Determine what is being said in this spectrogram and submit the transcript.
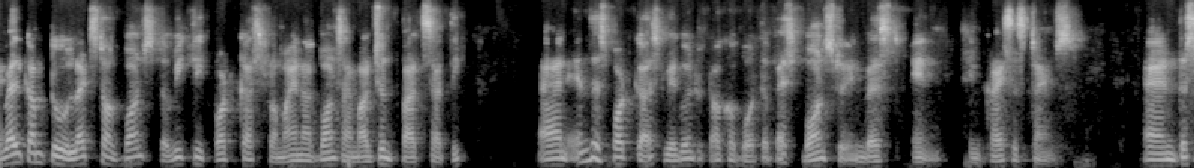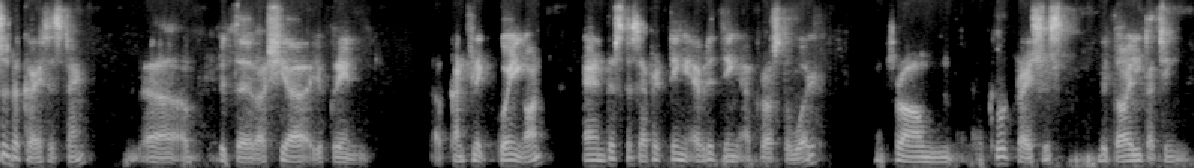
welcome to Let's Talk Bonds, the weekly podcast from INR Bonds. I'm Arjun Parthasarathy. And in this podcast, we're going to talk about the best bonds to invest in in crisis times. And this is the crisis time uh, with the Russia-Ukraine uh, conflict going on. And this is affecting everything across the world from crude prices with oil touching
